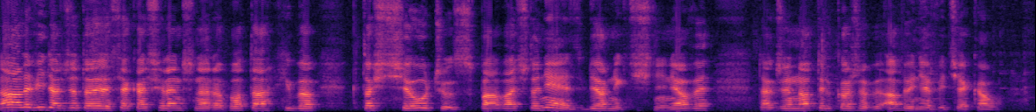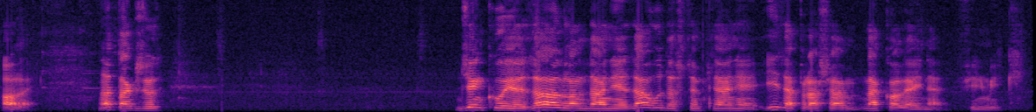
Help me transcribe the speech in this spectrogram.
No ale widać, że to jest jakaś ręczna robota. Chyba ktoś się uczył spawać. To nie jest zbiornik ciśnieniowy. Także no tylko, żeby aby nie wyciekał olej. No także dziękuję za oglądanie, za udostępnianie i zapraszam na kolejne filmiki.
